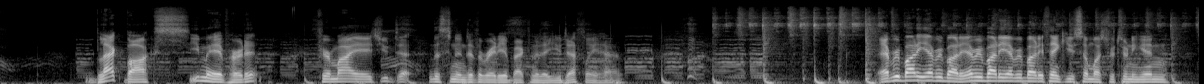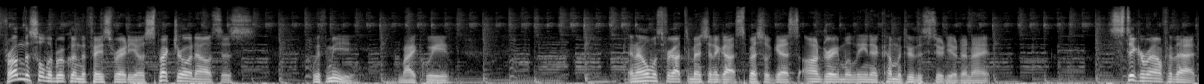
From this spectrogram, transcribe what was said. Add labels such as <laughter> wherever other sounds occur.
Black Box, you may have heard it. If you're my age, you de- listening to the radio back in the day, you definitely have. Everybody, everybody, everybody, everybody, thank you so much for tuning in from the Solar Brooklyn The Face Radio Spectral Analysis with me, Mike Weed. And I almost forgot to mention I got special guest Andre Molina coming through the studio tonight. Stick around for that.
